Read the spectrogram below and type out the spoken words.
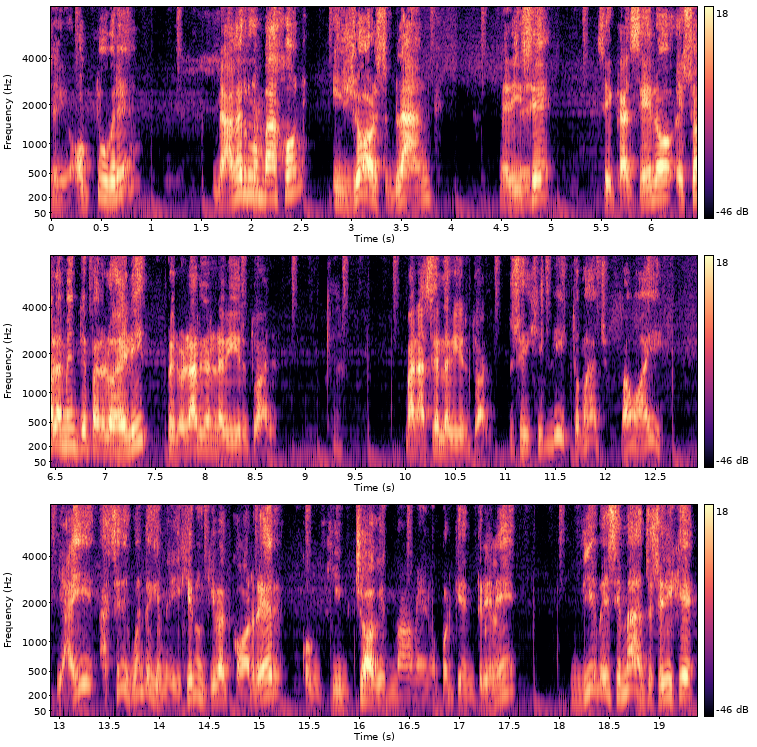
eh, octubre, me agarro un bajón Y George Blanc me dice, se canceló, es solamente para los elites, pero largan la virtual. Van a hacer la virtual. Entonces dije, listo, macho, vamos ahí. Y ahí, hace de cuenta que me dijeron que iba a correr con Kipchoge más o menos, porque entrené 10 veces más. Entonces dije,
